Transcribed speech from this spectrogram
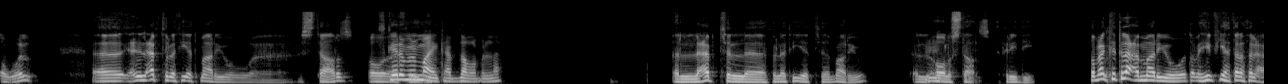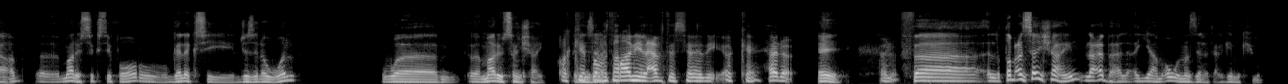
اطول آه يعني لعبت ثلاثية ماريو آه stars. بس قرب من 3D. المايك عبد الله بالله. لعبت ثلاثية ماريو الأول stars 3D. طبعا كنت لاعب ماريو طبعا هي فيها ثلاث ألعاب آه، ماريو 64 و Galaxy الجزء الأول وماريو Sunshine okay. طب تراني لعبت السنة دي. okay حلو. إيه. حلو. فطبعا Sunshine لعبها على أيام أول ما نزلت على ال GameCube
